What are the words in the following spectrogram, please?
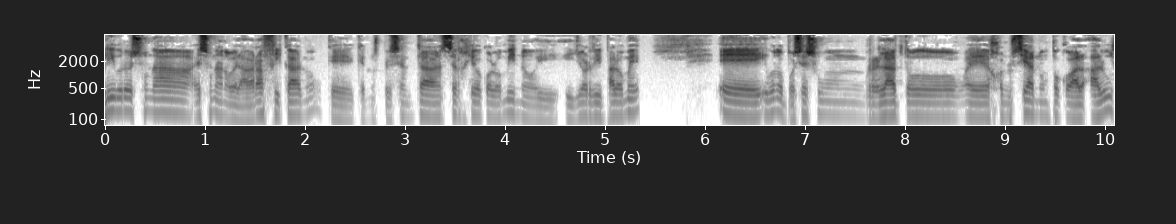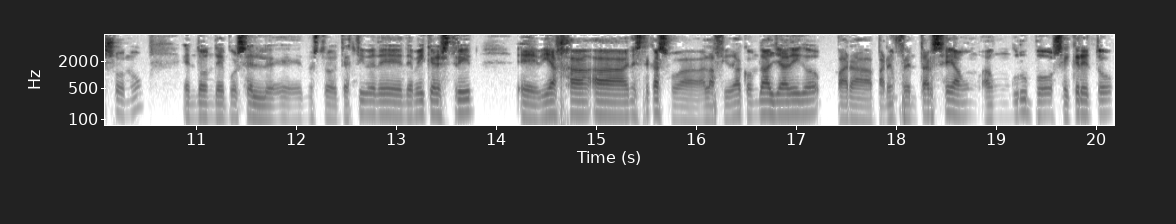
libro es una, es una novela gráfica ¿no? que, nos presentan Sergio Colomino y, Jordi Palomé. Eh, y bueno, pues es un relato eh, un poco al, uso, ¿no? En donde pues el, eh, nuestro detective de, Baker Street viaja a, en este caso a, a, la ciudad condal, ya digo, para, para enfrentarse a un, a un grupo secreto,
